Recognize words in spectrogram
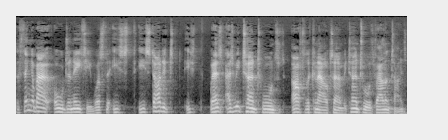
the thing about Aldaniti was that he he started he, as as we turned towards after the canal turn, we turned towards Valentine's,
